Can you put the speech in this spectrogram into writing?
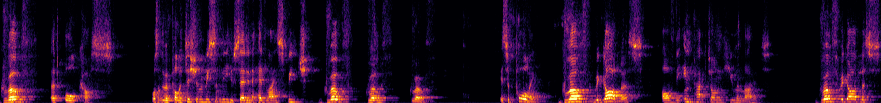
Growth at all costs. Wasn't there a politician recently who said in a headline speech, growth, growth, growth? It's appalling. Growth regardless of the impact on human lives. Growth regardless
